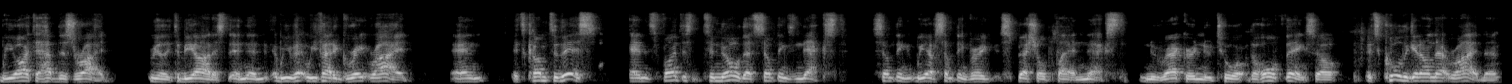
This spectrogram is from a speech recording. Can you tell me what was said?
we are to have this ride really to be honest and then we've, we've had a great ride and it's come to this and it's fun to, to know that something's next something we have something very special planned next new record new tour the whole thing so it's cool to get on that ride man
